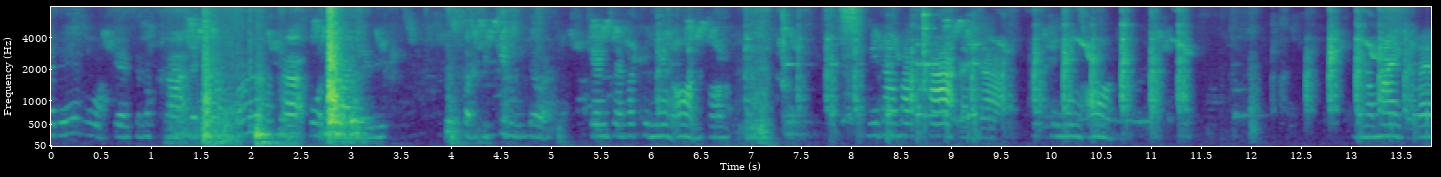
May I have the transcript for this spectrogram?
ช่ได้บวกแกงใส่ผักขาได้ค่ะว่าผักขาโคตรอร่อยเลยดิสับสิกินเจ้าแกงใช้ผักขมิ้นอ่อนพร้อม มีทั้งผักคะและก็ผักขมิ้นอ่อนหน้ำไม้ก็ได้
